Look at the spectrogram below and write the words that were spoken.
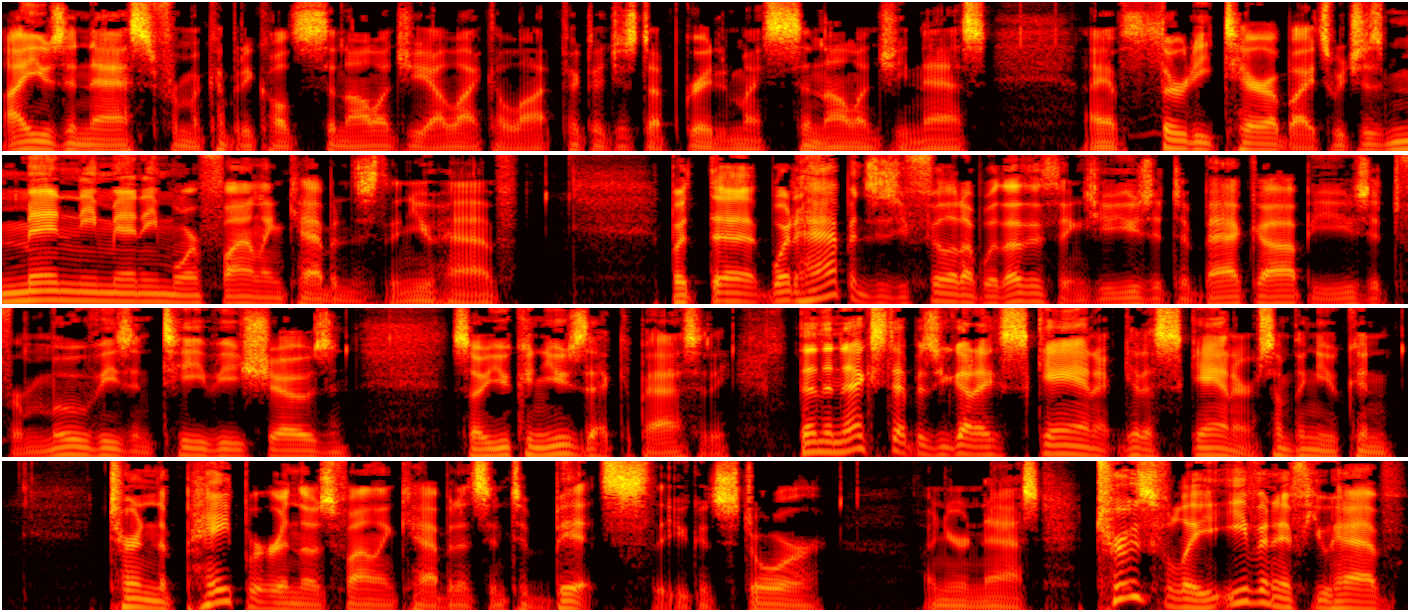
I use a NAS from a company called Synology. I like a lot. In fact, I just upgraded my Synology NAS. I have 30 terabytes, which is many, many more filing cabinets than you have. But the, what happens is you fill it up with other things. You use it to back up. You use it for movies and TV shows, and so you can use that capacity. Then the next step is you got to scan it, get a scanner, something you can turn the paper in those filing cabinets into bits that you can store on your NAS. Truthfully, even if you have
